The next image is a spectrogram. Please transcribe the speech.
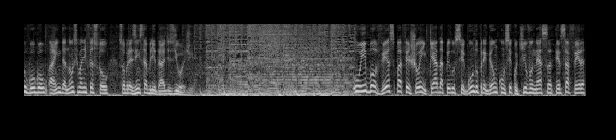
O Google ainda não se manifestou sobre as instabilidades de hoje. O Ibovespa fechou em queda pelo segundo pregão consecutivo nesta terça-feira,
